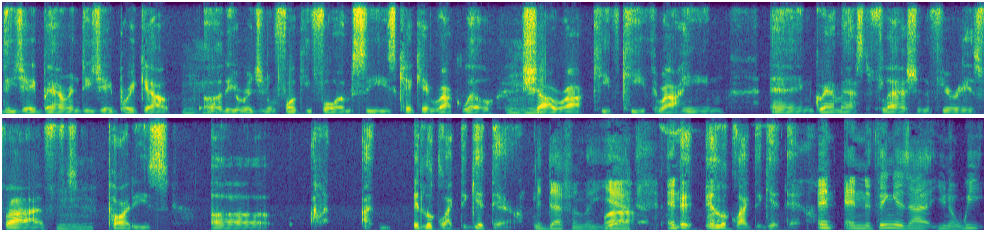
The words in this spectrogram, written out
DJ Baron, DJ Breakout, Mhm. uh, the original Funky Four MCs, KK Rockwell, Mhm. Sha Rock, Keith Keith, Rahiem, and Grandmaster Flash and the Furious 5 Mhm. parties. Uh, I, it looked like the get down. It definitely, Wow. yeah. And It, it looked like the get down. and and the thing is, I you know we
